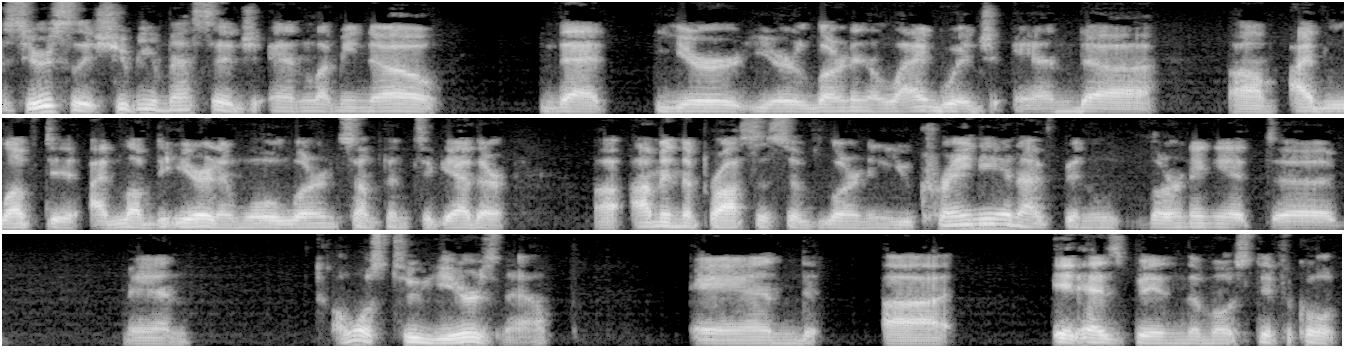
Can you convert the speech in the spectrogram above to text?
Seriously, shoot me a message and let me know that you're you're learning a language, and uh, um, I'd love to I'd love to hear it, and we'll learn something together. Uh, I'm in the process of learning Ukrainian. I've been learning it, uh, man, almost two years now, and uh, it has been the most difficult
